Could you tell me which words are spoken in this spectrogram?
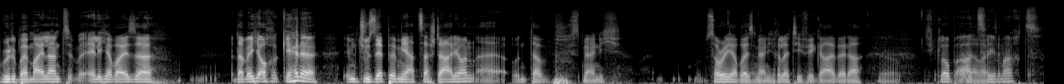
Gut, bei Mailand, ehrlicherweise, da wäre ich auch gerne im Giuseppe Miazza Stadion äh, und da ist mir eigentlich, sorry, aber ist mir eigentlich relativ egal, wer da. Ja. Ich glaube, AC macht's.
